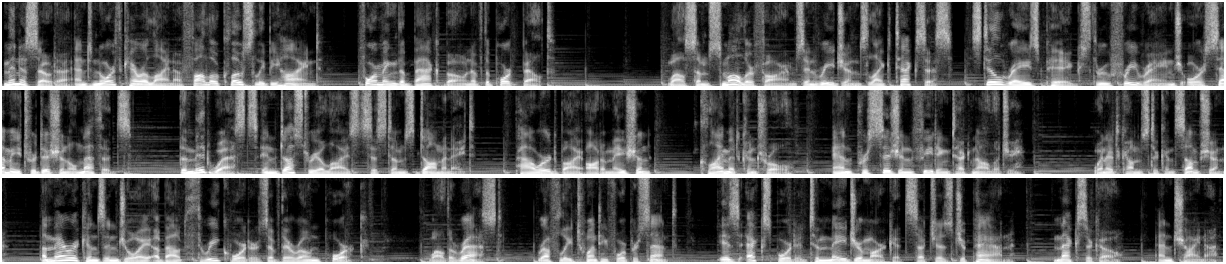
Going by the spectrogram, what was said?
Minnesota and North Carolina follow closely behind, forming the backbone of the pork belt. While some smaller farms in regions like Texas still raise pigs through free-range or semi-traditional methods, the Midwest's industrialized systems dominate, powered by automation, climate control, and precision feeding technology. When it comes to consumption, Americans enjoy about three-quarters of their own pork, while the rest, roughly 24%, is exported to major markets such as Japan, Mexico, and China.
